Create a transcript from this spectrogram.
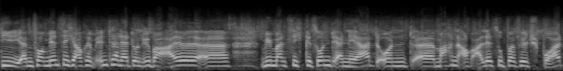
die informieren sich auch im Internet und überall, äh, wie man sich gesund ernährt und äh, machen auch alle super viel Sport.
